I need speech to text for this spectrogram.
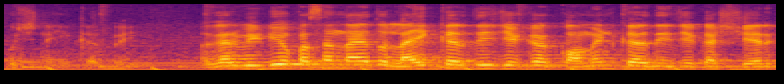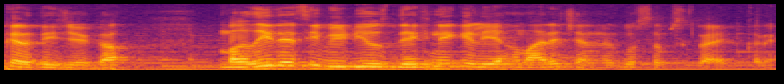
कुछ नहीं कर रही। अगर वीडियो पसंद आए तो लाइक कर दीजिएगा कमेंट कर दीजिएगा शेयर कर दीजिएगा। मज़ीद ऐसी वीडियोस देखने के लिए हमारे चैनल को सब्सक्राइब करें।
